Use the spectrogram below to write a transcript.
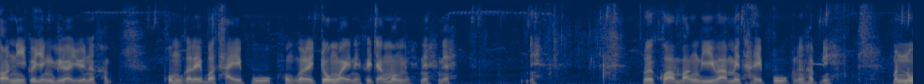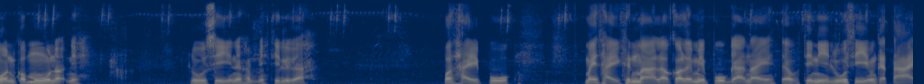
ตอนนี้ก็ยังเหลืออยู่นะครับ ผมก็เลยบ่ไถปลูก ผมก็เลยจงไว้เนี่ยคือจังมองเนี่ยเนี่ยเนี่ยด้วยความหวังดีว่าไม่ไถปลูกนะครับนี่ มันนวลกว่ามูเนาะนี่ลูซี่นะครับนี่ที่เหลือบ่ไถปลูก ไม่ไถขึ้นมาแล้วก็เลยไม่ปลูกย่าไหน แต่ที่นี่ลูซี่มันก็ตาย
